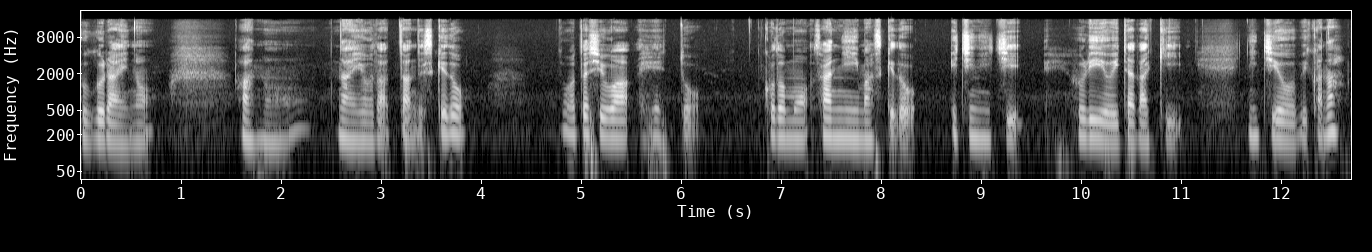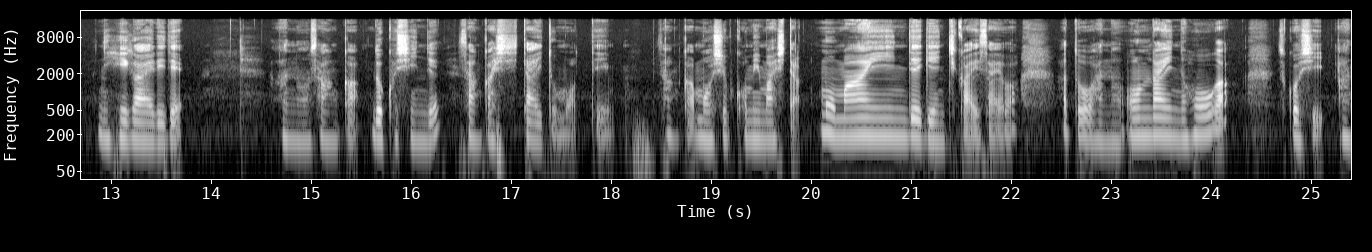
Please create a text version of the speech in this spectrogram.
うぐらいのあの内容だったんですけど私はえっ、と子供3人いますけど1日フリーをいただき日曜日かな？に日帰りであの参加独身で参加したいと思って参加申し込みました。もう満員で現地開催はあとあのオンラインの方が少しあの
